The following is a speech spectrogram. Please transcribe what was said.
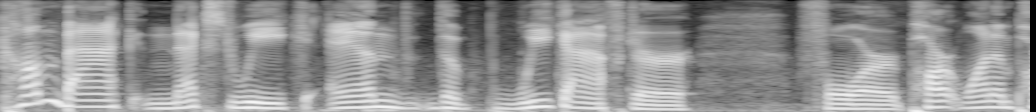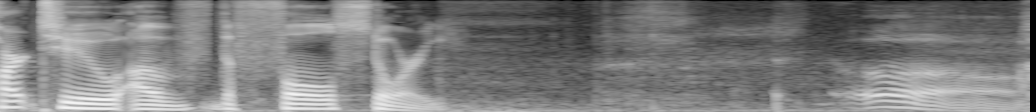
Come back next week and the week after for part one and part two of the full story. Oh,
